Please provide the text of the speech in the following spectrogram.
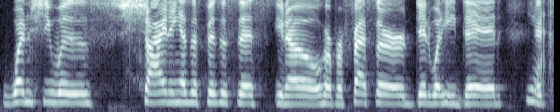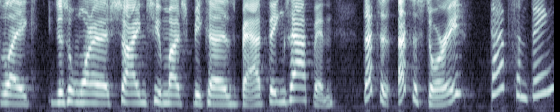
when she was shining as a physicist, you know, her professor did what he did. Yeah. It's like you doesn't want to shine too much because bad things happen. That's a that's a story. That's something.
